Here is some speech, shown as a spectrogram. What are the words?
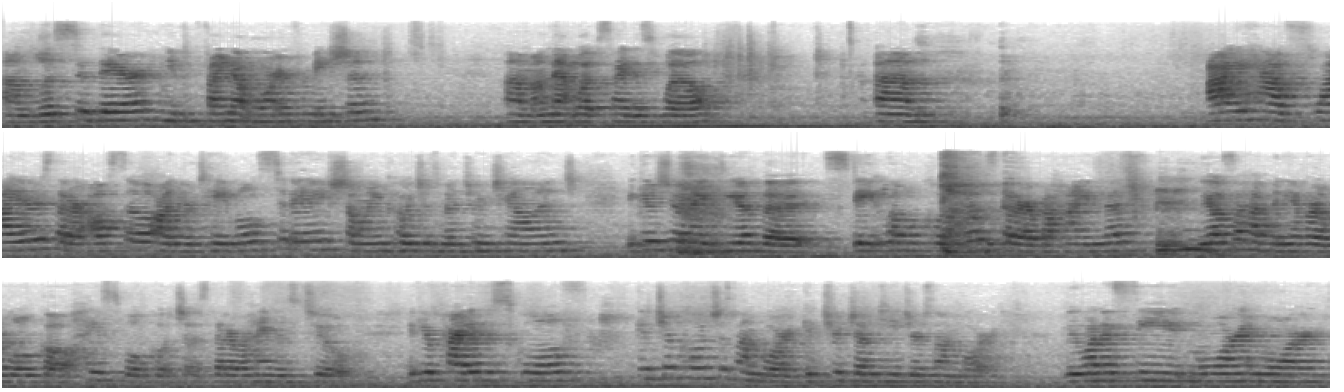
um, listed there. You can find out more information um, on that website as well. Um, I have flyers that are also on your tables today showing Coaches Mentoring Challenge. It gives you an idea of the state level coaches that are behind this. We also have many of our local high school coaches that are behind this too. If you're part of the school, get your coaches on board, get your gym teachers on board. We want to see more and more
